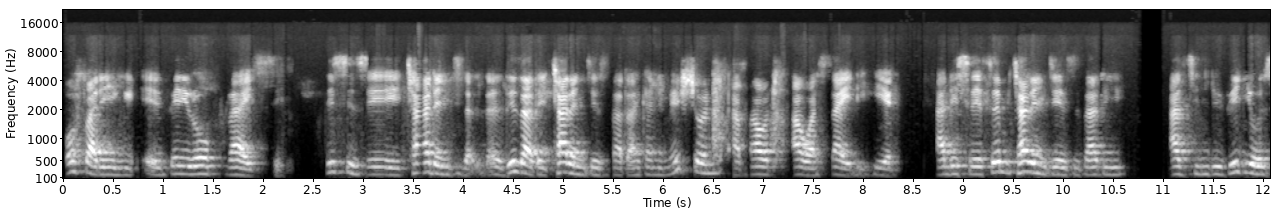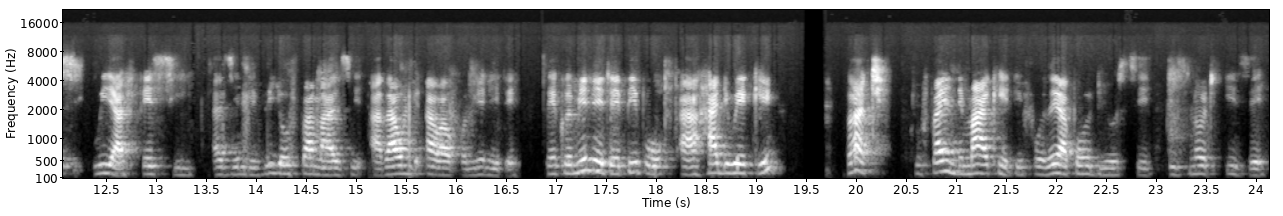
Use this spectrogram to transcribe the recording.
offering a very low price. This is a challenge. That, these are the challenges that I can mention about our side here. And it's the same challenges that as individuals we are facing as individual farmers around our community. The community people are hardworking, but to find the market for their produce is not easy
